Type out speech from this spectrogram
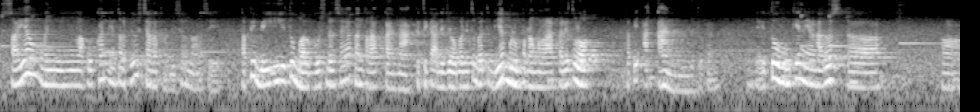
saya melakukan interview secara tradisional sih, tapi BI itu bagus dan saya akan terapkan. Nah, ketika ada jawaban itu berarti dia belum pernah menerapkan itu loh, tapi akan gitu kan. Ya itu mungkin yang harus uh, uh,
